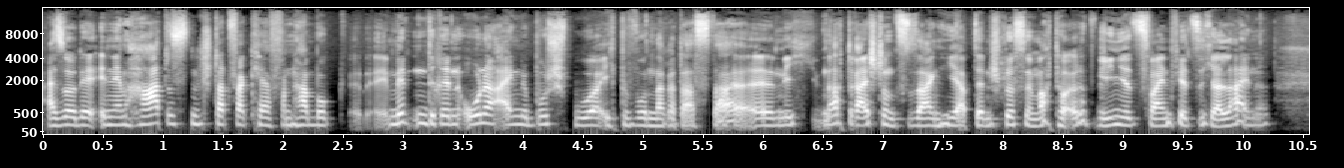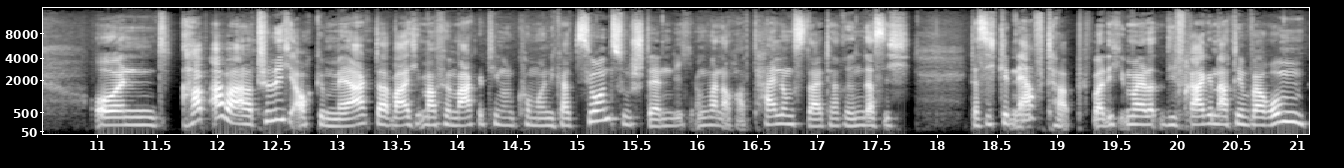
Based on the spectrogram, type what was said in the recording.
Also der, in dem hartesten Stadtverkehr von Hamburg, äh, mittendrin, ohne eigene Busspur. Ich bewundere das, da äh, nicht nach drei Stunden zu sagen, hier habt ihr den Schlüssel, macht eure Linie 42 alleine. Und habe aber natürlich auch gemerkt, da war ich immer für Marketing und Kommunikation zuständig, irgendwann auch Abteilungsleiterin, dass ich dass ich genervt habe, weil ich immer die Frage nach dem Warum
